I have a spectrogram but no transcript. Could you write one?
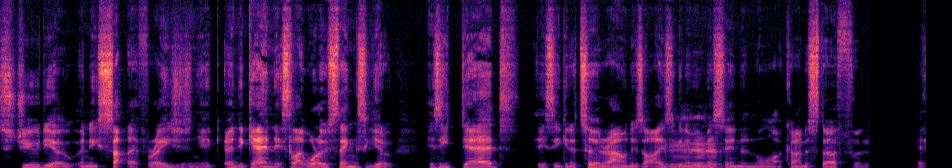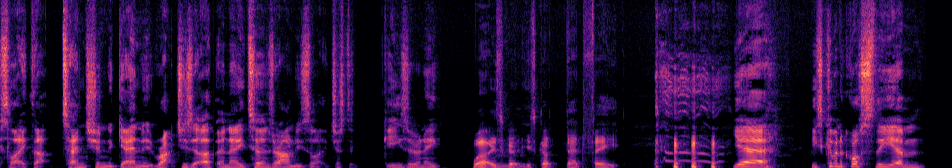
studio, and he sat there for ages. And you, and again, it's like one of those things. You know, is he dead? Is he going to turn around? His eyes are going to be missing, and all that kind of stuff. And it's like that tension again. It ratchets it up, and then he turns around. He's like just a geezer, isn't he? Well, he's got Mm. he's got dead feet. Yeah, he's coming across the um,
